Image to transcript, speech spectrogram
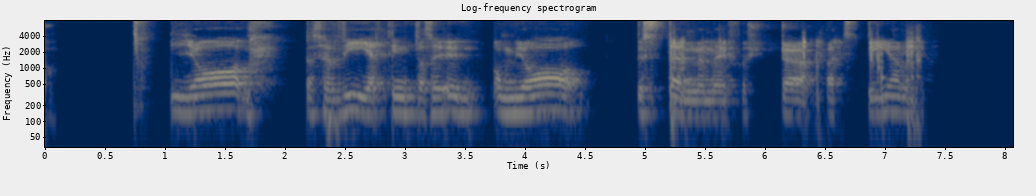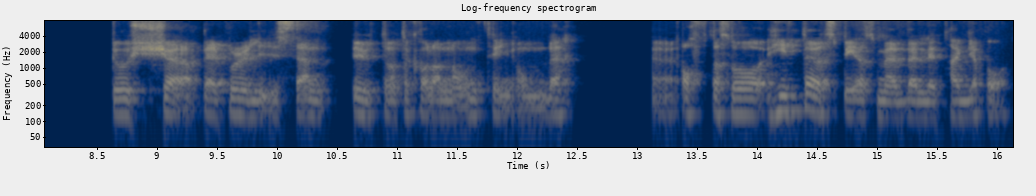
Och. Ja, alltså jag vet inte. Alltså, om jag bestämmer mig för att köpa ett spel, då köper jag på releasen utan att ha kollat någonting om det. Eh, ofta så hittar jag ett spel som jag är väldigt taggad på.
